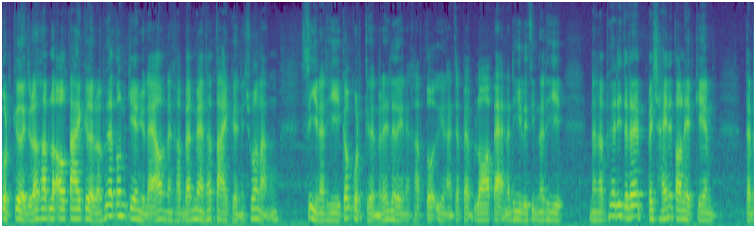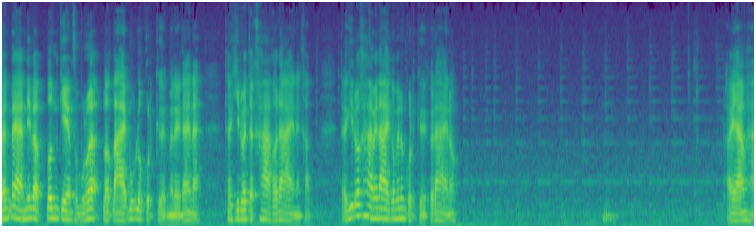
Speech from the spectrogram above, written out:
กฎเกิดอยู่แล้วครับเราเอาตายเกิดมาเพื่อต้นเกมอยู่แล้วนะครับแบทแมนถ้าตายเกิดในช่วงหลัง 4 นาทีก็กดเกิดมาได้เลยนะครับตัวอื่นอาจจะแบบรอ 8 นาทีหรือ 10 นาทีนะครับเพื่อที่จะได้ไปใช้ในตอนเลดเกม แต่แบทแมนนี่แบบต้นเกมสมมุติว่าเราตายปุ๊บเรากดเกิดมาเลยได้นะ ถ้าคิดว่าจะฆ่าเขาได้นะครับ แต่คิดว่าฆ่าไม่ได้ก็ไม่ต้องกดเกิดก็ได้เนาะพยายามหา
